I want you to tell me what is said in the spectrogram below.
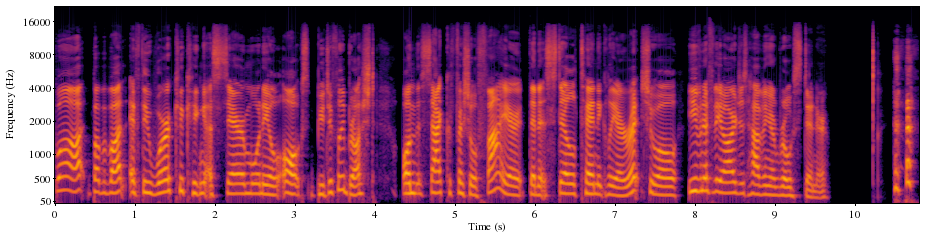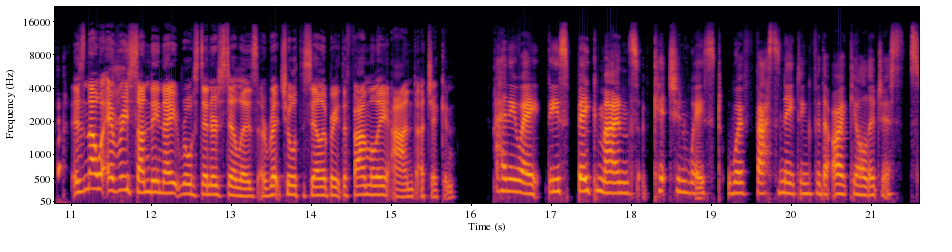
But, but, but, but, if they were cooking a ceremonial ox, beautifully brushed, on the sacrificial fire, then it's still technically a ritual, even if they are just having a roast dinner. Isn't that what every Sunday night roast dinner still is? A ritual to celebrate the family and a chicken. Anyway, these big mounds of kitchen waste were fascinating for the archaeologists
